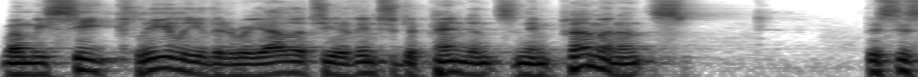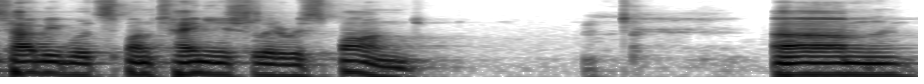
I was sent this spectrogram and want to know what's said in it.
When we see clearly the reality of interdependence and impermanence, this is how we would spontaneously respond. Um,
